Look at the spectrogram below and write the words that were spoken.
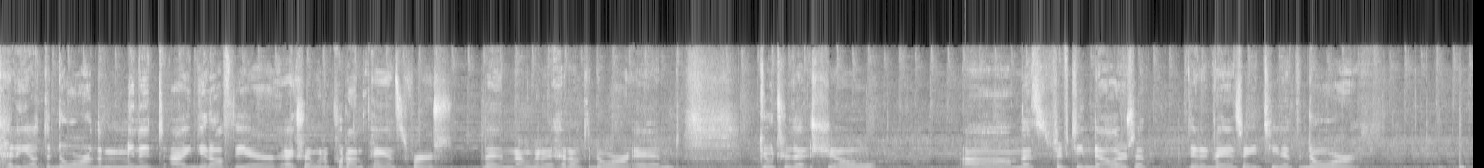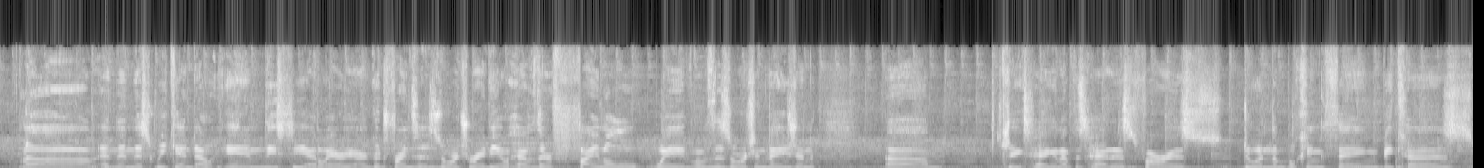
heading out the door the minute I get off the air. Actually, I'm going to put on pants first. Then I'm going to head out the door and go to that show. Um, that's $15 at, in advance, 18 at the door. Uh, and then this weekend out in the Seattle area, our good friends at Zorch Radio have their final wave of the Zorch invasion. Um, Jake's hanging up his head as far as doing the booking thing because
